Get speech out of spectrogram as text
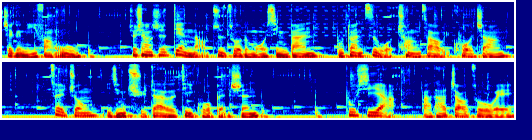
这个拟仿物，就像是电脑制作的模型般，不断自我创造与扩张，最终已经取代了帝国本身。布西亚把它叫作为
